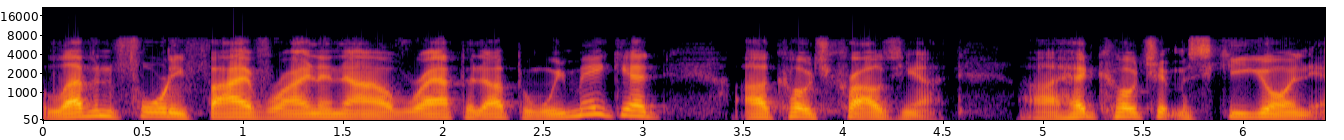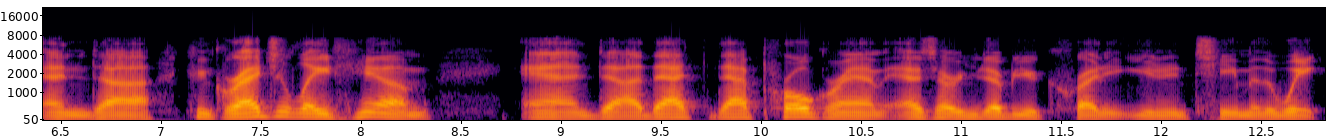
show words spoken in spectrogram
11:45, Ryan and I'll wrap it up, and we may get uh, Coach Krause on, uh, head coach at Muskego, and, and uh, congratulate him and uh, that that program as our UW Credit Union Team of the Week.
